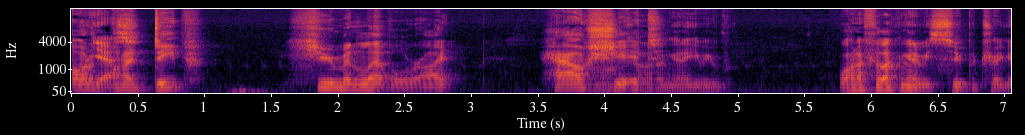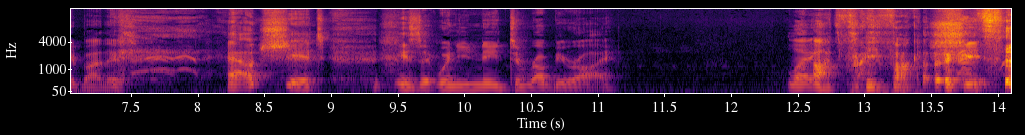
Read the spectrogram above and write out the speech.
on, Yes. on a deep human level right how Oh, shit God, I'm gonna give you. What I feel like I'm gonna be super triggered by this. how shit is it when you need to rub your eye like oh, it's pretty fucking it's shit. the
